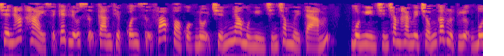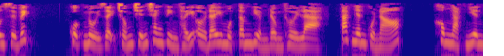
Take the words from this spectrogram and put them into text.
trên Hắc Hải sẽ kết liễu sự can thiệp quân sự Pháp vào cuộc nội chiến Nga 1918, 1920 chống các lực lượng Bolshevik. Cuộc nổi dậy chống chiến tranh tìm thấy ở đây một tâm điểm đồng thời là tác nhân của nó. Không ngạc nhiên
